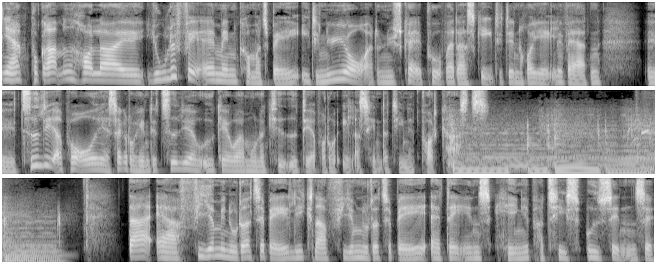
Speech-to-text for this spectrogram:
ja, programmet holder øh, juleferie, men kommer tilbage i det nye år. Er du nysgerrig på, hvad der er sket i den royale verden? Øh, tidligere på året, ja, så kan du hente tidligere udgaver af monarkiet, der hvor du ellers henter dine podcasts. Der er fire minutter tilbage, lige knap fire minutter tilbage af dagens Hængepartis udsendelse.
